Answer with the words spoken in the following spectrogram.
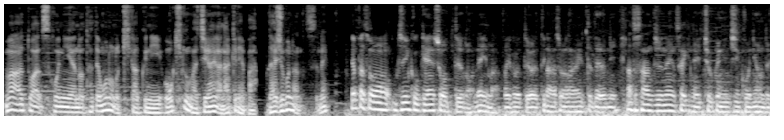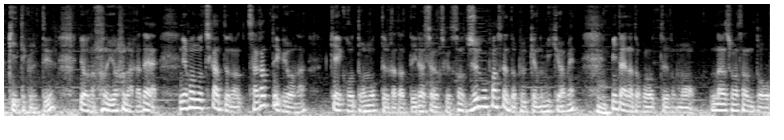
まあ、あとはそこにあの建物の規格に大きく間違いがなければ大丈夫なんですよね。やっぱりその人口減少っていうのはね今いろいろと言われて長嶋さんが言ってたようにあと30年先には1億人人口日本で切ってくるっていうような世の中で日本の地価っていうのは下がっていくような傾向と思ってる方っていらっしゃるんですけどその15%の物件の見極め、うん、みたいなところっていうのも長嶋さんと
